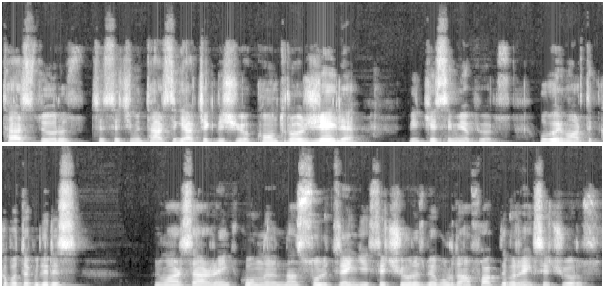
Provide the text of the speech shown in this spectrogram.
ters diyoruz. Seçimin tersi gerçekleşiyor. Ctrl J ile bir kesim yapıyoruz. Bu bölümü artık kapatabiliriz. Numarsal renk konularından solid rengi seçiyoruz ve buradan farklı bir renk seçiyoruz.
